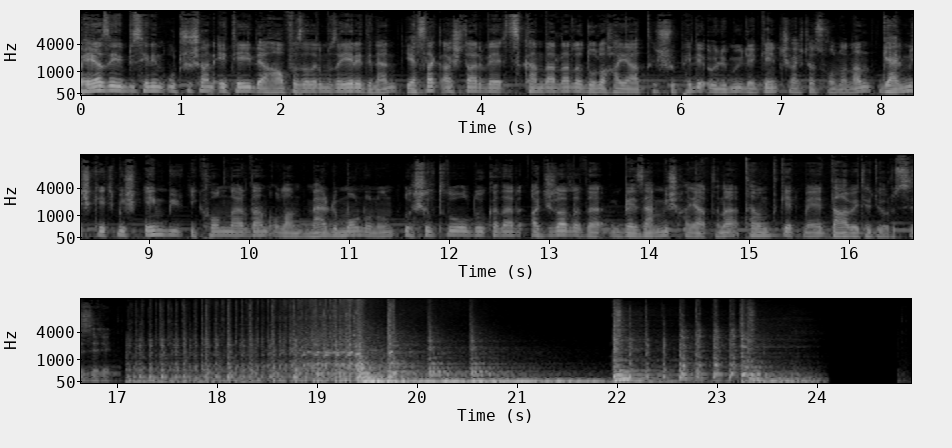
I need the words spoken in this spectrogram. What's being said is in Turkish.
Beyaz elbisenin uçuşan eteğiyle hafızalarımıza yer edinen, yasak aşklar ve skandallarla dolu hayatı şüpheli ölümüyle genç yaşta sonlanan, gelmiş geçmiş en büyük ikonlardan olan Marilyn Monroe'nun ışıltılı olduğu kadar acılarla da bezenmiş hayatına tanıklık etmeye davet ediyoruz sizleri.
